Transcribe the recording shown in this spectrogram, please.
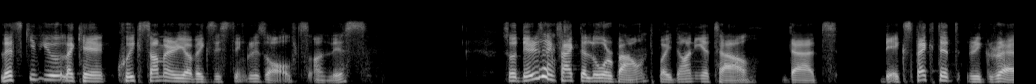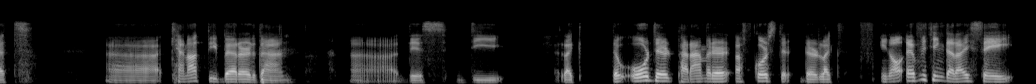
let's give you like a quick summary of existing results on this. So there is in fact a lower bound by Dani et al. that the expected regret uh, cannot be better than uh, this D, like the ordered parameter, of course, they're, they're like, you know, everything that I say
